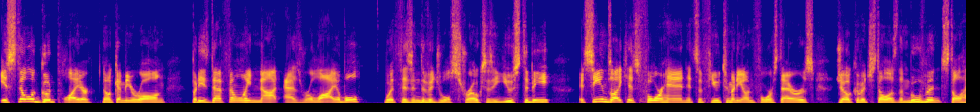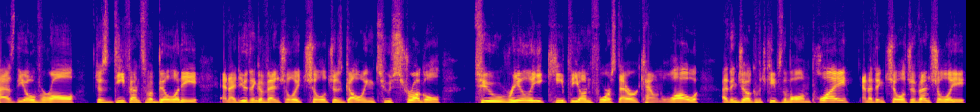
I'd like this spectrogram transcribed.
is still a good player, don't get me wrong, but he's definitely not as reliable with his individual strokes as he used to be. It seems like his forehand hits a few too many unforced errors. Djokovic still has the movement, still has the overall just defensive ability, and I do think eventually Cilic is going to struggle to really keep the unforced error count low. I think Djokovic keeps the ball in play, and I think Cilic eventually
